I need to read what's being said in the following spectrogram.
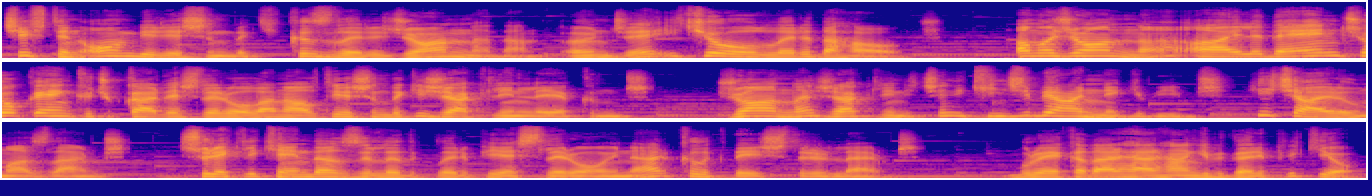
Çiftin 11 yaşındaki kızları Joanna'dan önce iki oğulları daha olmuş. Ama Joanna ailede en çok en küçük kardeşleri olan 6 yaşındaki Jacqueline'le yakınmış. Joanna Jacqueline için ikinci bir anne gibiymiş. Hiç ayrılmazlarmış. Sürekli kendi hazırladıkları piyesleri oynar, kılık değiştirirlermiş. Buraya kadar herhangi bir gariplik yok.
